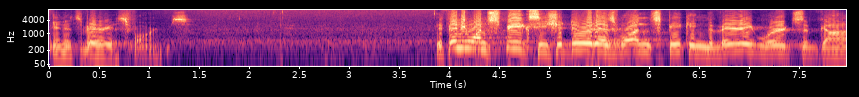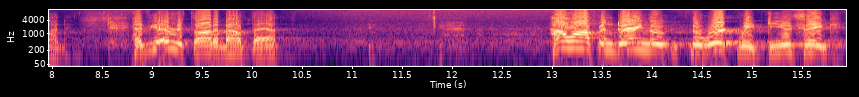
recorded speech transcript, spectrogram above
in its various forms. If anyone speaks, he should do it as one speaking the very words of God. Have you ever thought about that? How often during the, the work week do you think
